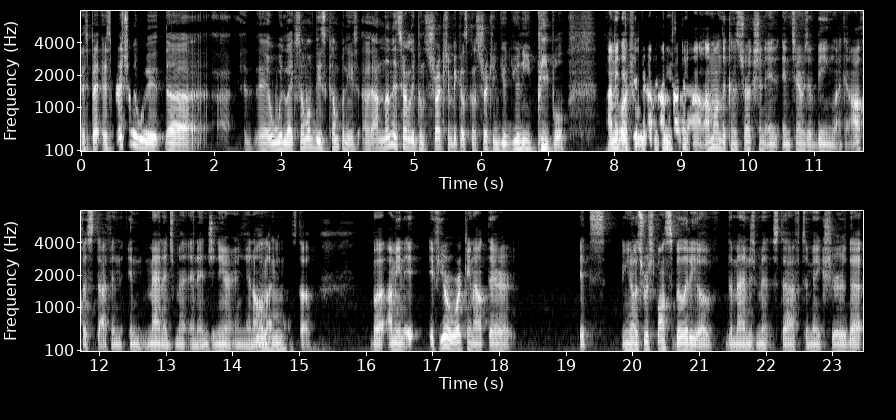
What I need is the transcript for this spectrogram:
especially with uh, uh, with like some of these companies, uh, not necessarily construction because construction you, you need people. I mean, to it's actually different. do I'm, I'm talking. uh, I'm on the construction in, in terms of being like an office staff in, in management and engineering and all that Mhm. kind of stuff. But I mean, it, if you're working out there, it's you know it's responsibility of the management staff to make sure that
